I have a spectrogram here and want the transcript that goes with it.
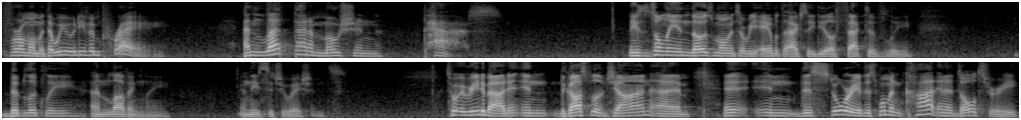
for a moment, that we would even pray and let that emotion pass. Because it's only in those moments are we able to actually deal effectively, biblically, and lovingly in these situations. What we read about in, in the Gospel of John, um, in this story of this woman caught in adultery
